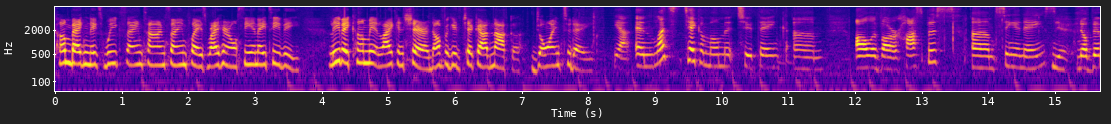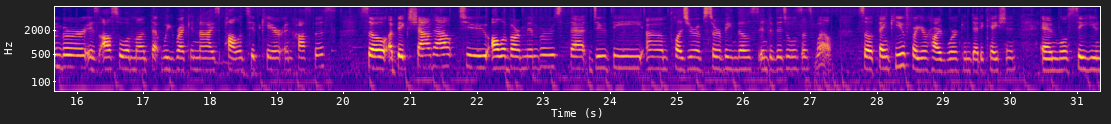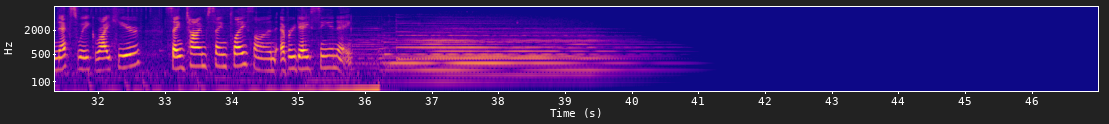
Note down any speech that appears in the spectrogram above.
Come back next week, same time, same place, right here on CNA TV. Leave a comment, like, and share. Don't forget to check out NAHCA. Join today. Yeah, and let's take a moment to thank um, all of our hospice um, CNAs. Yes. November is also a month that we recognize palliative care and hospice. So a big shout out to all of our members that do the um, pleasure of serving those individuals as well. So thank you for your hard work and dedication. And we'll see you next week right here, same time, same place on Everyday CNA.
